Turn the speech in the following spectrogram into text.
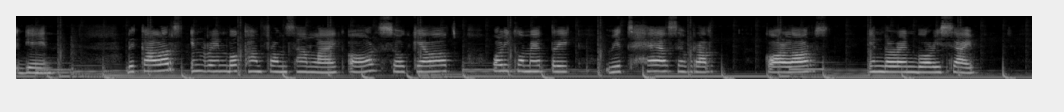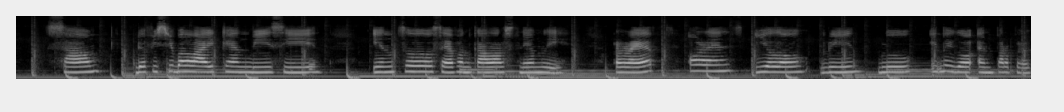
again. The colors in rainbow come from sunlight or so-called polychromatic, which has several colors in the rainbow recipe. Some the visible light can be seen into seven colors, namely red, orange, yellow, green, blue, indigo, and purple.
